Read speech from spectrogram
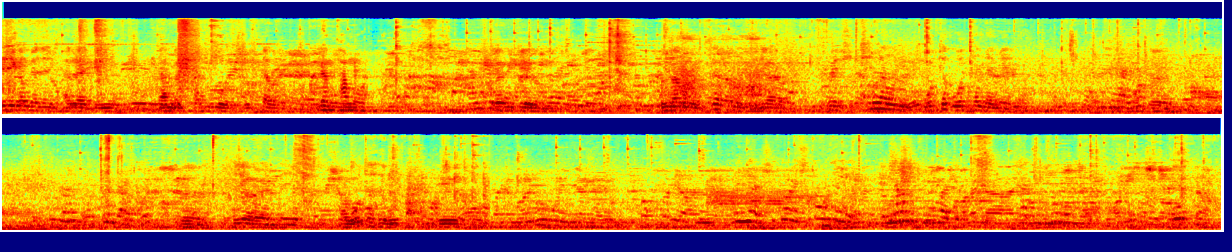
내리가면은 달라진 장을 가지고 있다고 그래. 면다 먹었다. 여기 지금 수영으로 가져가라고 그래 신랑은 못, 못한다며 응. 응, 가져가라 했더니 아, 못해서 못 예. 덥다 이제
